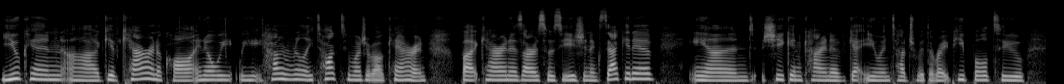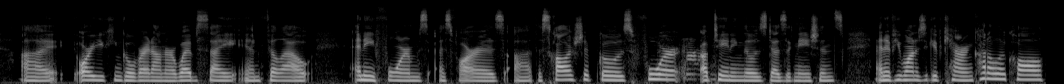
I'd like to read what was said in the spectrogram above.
you can uh, give Karen a call. I know we, we haven't really talked too much about Karen, but Karen is our association executive, and she can kind of get you in touch with the right people to, uh, or you can go right on our website and fill out any forms as far as uh, the scholarship goes for obtaining those designations. And if you wanted to give Karen Cuddle a call,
